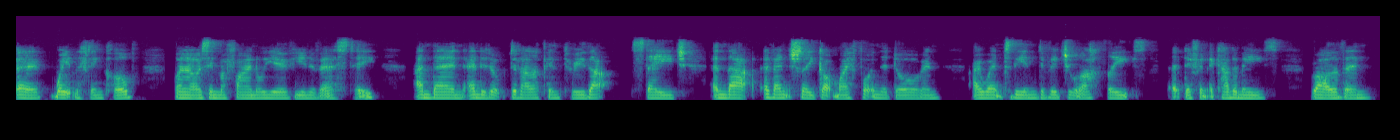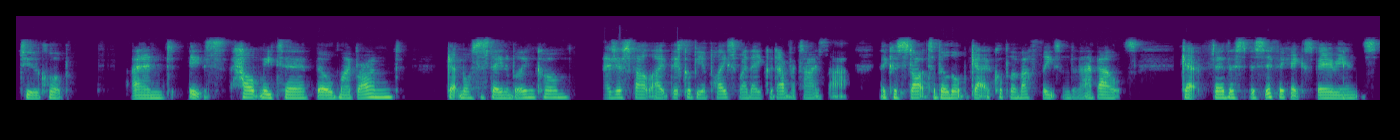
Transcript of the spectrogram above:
a weightlifting club when I was in my final year of university, and then ended up developing through that stage. And that eventually got my foot in the door, and I went to the individual athletes at different academies rather than to the club. And it's helped me to build my brand, get more sustainable income. I just felt like this could be a place where they could advertise that. They could start to build up, get a couple of athletes under their belts, get further specific experience,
